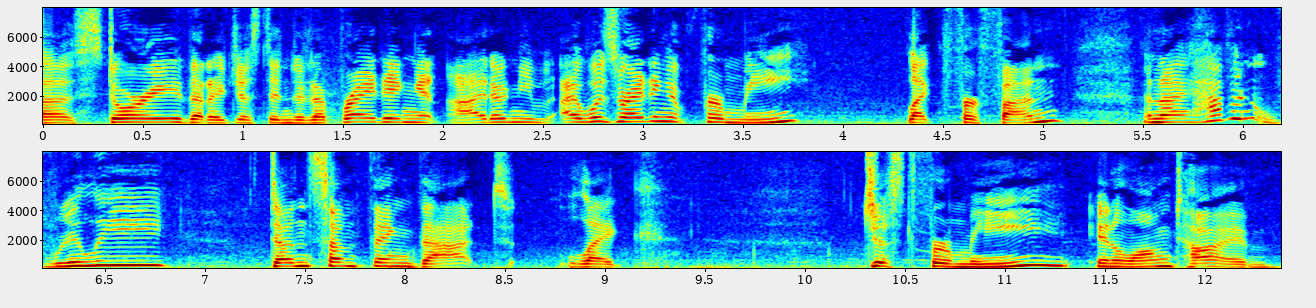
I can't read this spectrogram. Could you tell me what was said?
uh, story that I just ended up writing, and I don't even. I was writing it for me, like for fun, and I haven't really done something that like just for me in a long time.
